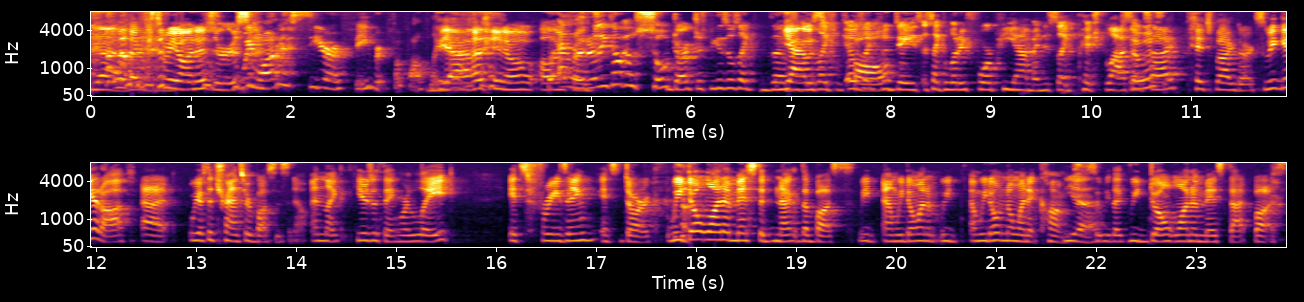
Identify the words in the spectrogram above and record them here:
Yeah. to be honest. We want to see our favorite football player. Yeah, you know, all But our I friends. literally thought it was so dark just because it was like the Yeah, it was like it was like the days. It's like literally 4 p.m. and it's like pitch black So it was pitch black dark. So we get off at we have to transfer buses now. And like here's the thing, we're late. It's freezing. It's dark. We don't want to miss the ne- the bus. We and we don't want to we and we don't know when it comes. Yeah. So we like we don't want to miss that bus.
